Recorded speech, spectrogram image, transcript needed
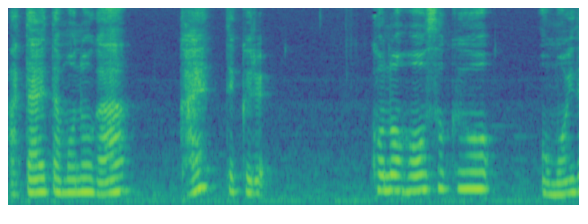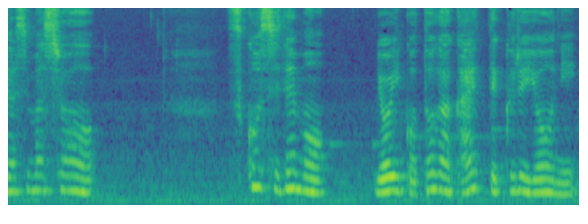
与えたものが返ってくる。この法則を思い出しましょう。少しでも良いことが返ってくるように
